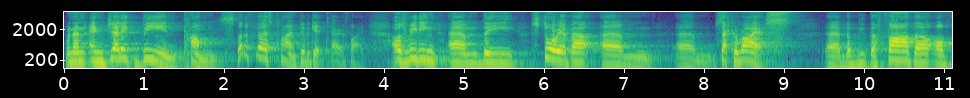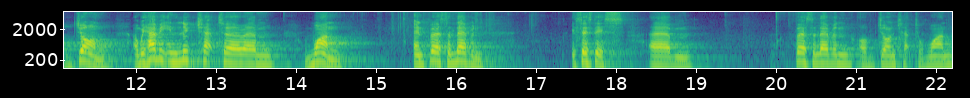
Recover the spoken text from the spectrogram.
when an angelic being comes. Not the first time people get terrified. I was reading um, the story about um, um, Zacharias, uh, the, the father of John, and we have it in Luke chapter um, 1 and verse 11. It says this, um, verse 11 of John chapter 1.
